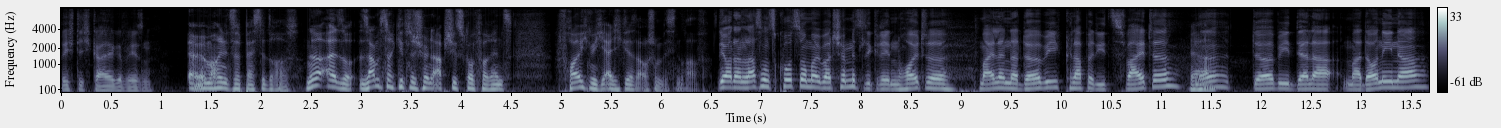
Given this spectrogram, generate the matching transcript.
richtig geil gewesen. Ja, wir machen jetzt das Beste draus. Ne? Also, Samstag gibt es eine schöne Abschiedskonferenz. Freue ich mich ehrlich gesagt auch schon ein bisschen drauf. Ja, dann lass uns kurz nochmal über Champions League reden. Heute Mailänder Derby, Klappe die zweite. Ja. Ne? Derby della Madonnina.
